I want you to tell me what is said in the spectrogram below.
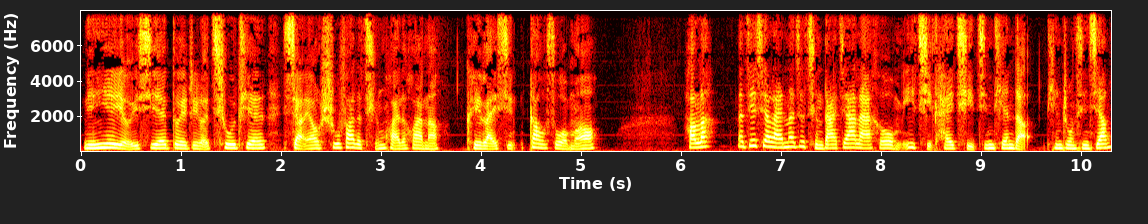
您也有一些对这个秋天想要抒发的情怀的话呢，可以来信告诉我们哦。好了，那接下来呢，就请大家来和我们一起开启今天的听众信箱。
